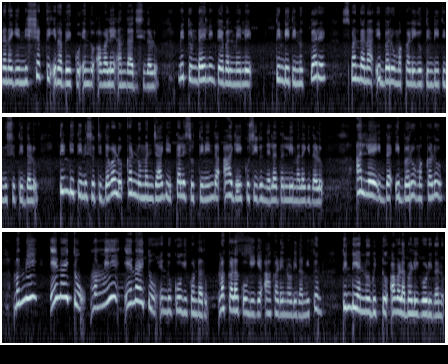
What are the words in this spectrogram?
ನನಗೆ ನಿಶಕ್ತಿ ಇರಬೇಕು ಎಂದು ಅವಳೇ ಅಂದಾಜಿಸಿದಳು. ಮಿಥುನ್ ಡೈನಿಂಗ್ ಟೇಬಲ್ ಮೇಲೆ ತಿಂಡಿ ತಿನ್ನುತ್ತಿದ್ದರೆ ಸ್ಪಂದನ ಇಬ್ಬರು ಮಕ್ಕಳಿಗೂ ತಿಂಡಿ ತಿನ್ನಿಸುತ್ತಿದ್ದಳು. ತಿಂಡಿ ತಿನ್ನಿಸುತ್ತಿದ್ದವಳು ಕಣ್ಣು ಮಂಜಾಗಿ ತಲೆ ಸುತ್ತಿನಿಂದ ಹಾಗೆ ಕುಸಿದು ನೆಲದಲ್ಲಿ ಮಲಗಿದಳು. ಅಲ್ಲೇ ಇದ್ದ ಇಬ್ಬರು ಮಕ್ಕಳು, ಮಮ್ಮಿ, ಏನಾಯಿತು? ಮಮ್ಮಿ, ಏನಾಯಿತು? ಎಂದು ಕೂಗಿಕೊಂಡರು. ಮಕ್ಕಳ ಕೂಗಿಗೆ ಆ ಕಡೆ ನೋಡಿದ ಮಿಥುನ್ ತಿಂಡಿಯನ್ನು ಬಿಟ್ಟು ಅವಳ ಬಳಿಗೂಡಿದನು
